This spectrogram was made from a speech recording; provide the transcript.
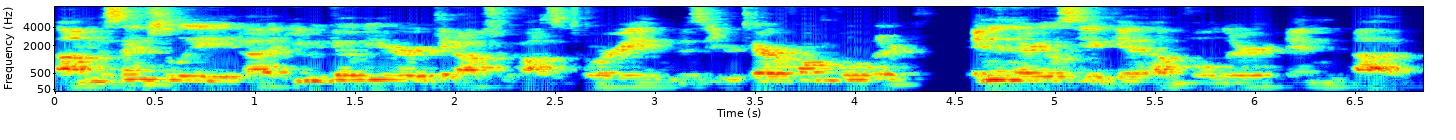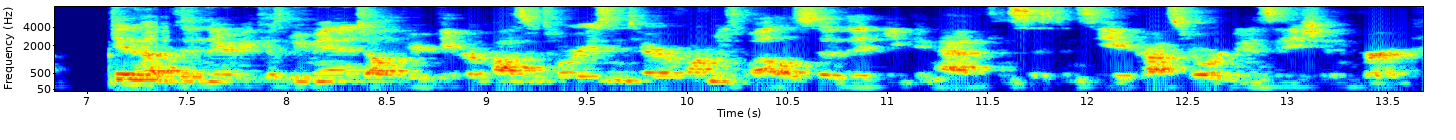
um, essentially, uh, you would go to your GitOps repository and visit your Terraform folder, and in there you'll see a GitHub folder. And uh, GitHub's in there because we manage all of your Git repositories in Terraform as well, so that you can have consistency across your organization for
